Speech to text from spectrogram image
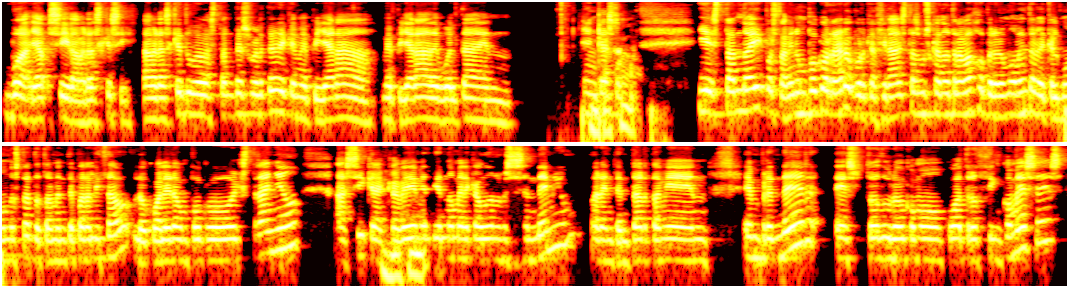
Bueno, sí, la verdad es que sí. La verdad es que tuve bastante suerte de que me pillara, me pillara de vuelta en, casa. Y estando ahí, pues también un poco raro, porque al final estás buscando trabajo, pero en un momento en el que el mundo está totalmente paralizado, lo cual era un poco extraño. Así que acabé metiéndome al cabo de unos meses en Demium para intentar también emprender. Esto duró como cuatro o cinco meses.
